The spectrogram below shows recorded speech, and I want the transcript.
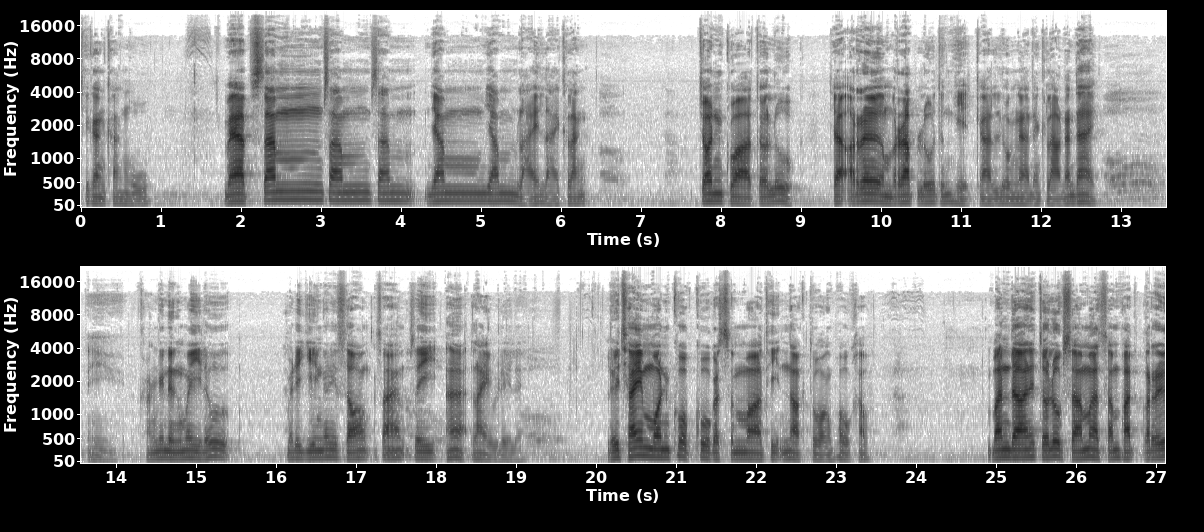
ที่ข้างข้างหู แบบซ้ำซ้ำซ้ำย้ำย้ำหลายหลายครั้ง จนกว่าตัวลูกจะเริ่มรับรู้ถึงเหตุการณ์ล่วงหน้าดังกล่าวนั้นได้นี่ครั้งที่หนึ่งไม่รู้ ไม่ได้ยินครั้งที่สองสามสี่ห้าไล่ไปเลยเลย หรือใช้มนควบคู่กับสมาธินอกตัวของพวกเขา บรรดาในตัวลูกสามารถสัมผัสหรือ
